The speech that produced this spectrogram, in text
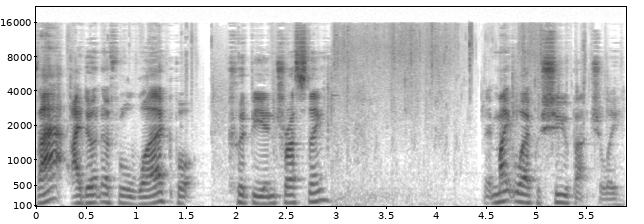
That, I don't know if it will work, but could be interesting. It might work with Shoop, actually.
